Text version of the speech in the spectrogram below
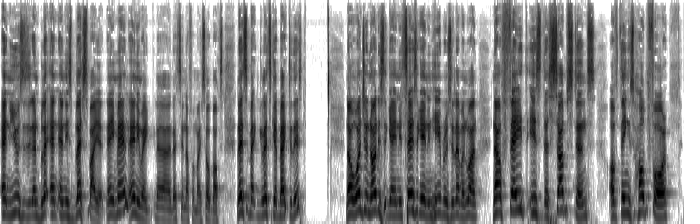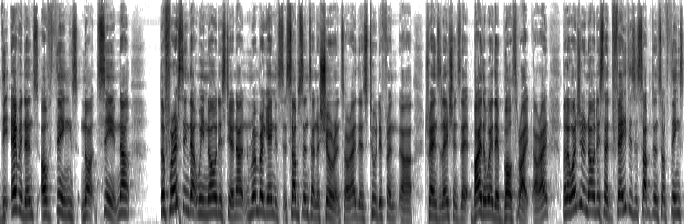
and uses it and, ble- and, and is blessed by it. Amen? Anyway, uh, that's enough of my soapbox. Let's, let's get back to this. Now, I want you to notice again, it says again in Hebrews 11 1, now faith is the substance of things hoped for, the evidence of things not seen. Now, the first thing that we noticed here, now remember again, it's substance and assurance, all right? There's two different uh, translations that, by the way, they're both right, all right? But I want you to notice that faith is a substance of things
